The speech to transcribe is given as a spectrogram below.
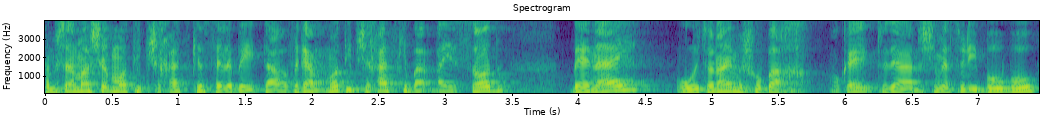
למשל, מה שמוטי פשחצקי עושה לבית"ר, וגם מוטי פשחצקי ביסוד, בעיניי הוא עיתונאי משובח, אוקיי? אתה יודע, אנשים יעשו לי בובו,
